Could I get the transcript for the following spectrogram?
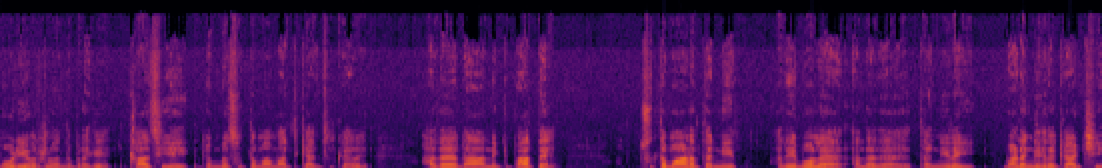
மோடி அவர்கள் வந்த பிறகு காசியை ரொம்ப சுத்தமாக மாற்றி காமிச்சிருக்காரு. அதை நான் அன்னைக்கு பார்த்தேன். சுத்தமான தண்ணீர். அதே போல் அந்த தண்ணீரை வணங்குகிற காட்சி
